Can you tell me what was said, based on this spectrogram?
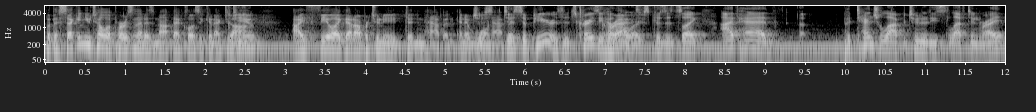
But the second you tell a person that is not that closely connected to you, I feel like that opportunity didn't happen and it won't just happen. disappears. It's crazy how that works because it's like I've had uh, potential opportunities left and right,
